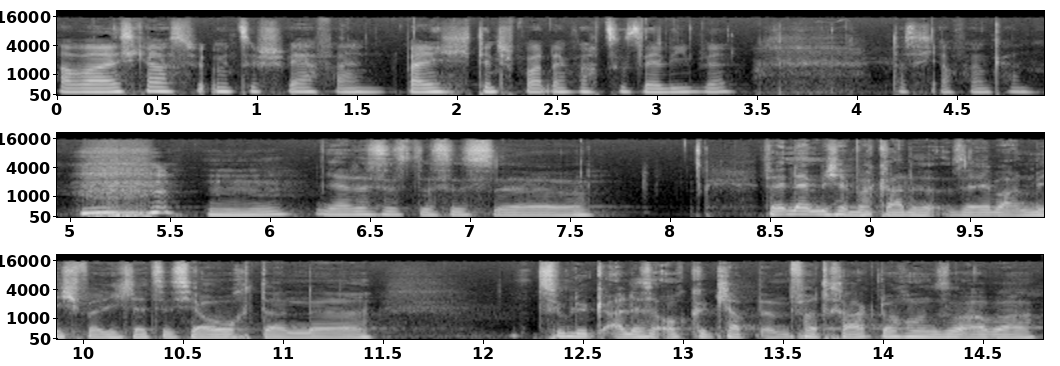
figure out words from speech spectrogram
Aber ich glaube, es wird mir zu schwer fallen, weil ich den Sport einfach zu sehr liebe, dass ich aufhören kann. Mhm. Ja, das ist, das ist, äh, das erinnert mich einfach gerade selber an mich, weil ich letztes Jahr auch dann äh, zum Glück alles auch geklappt im Vertrag noch und so, aber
